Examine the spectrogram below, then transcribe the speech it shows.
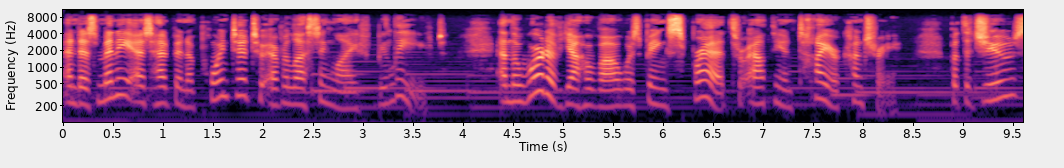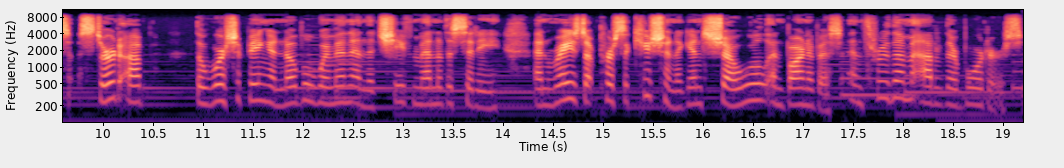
And as many as had been appointed to everlasting life believed. And the word of Jehovah was being spread throughout the entire country. But the Jews stirred up the worshipping and noble women and the chief men of the city, and raised up persecution against Shaul and Barnabas, and threw them out of their borders.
